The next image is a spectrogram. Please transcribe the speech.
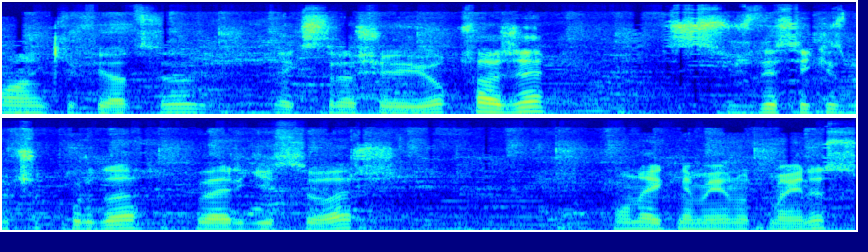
o anki fiyatı ekstra şey yok. Sadece %8,5 burada vergisi var. Onu eklemeyi unutmayınız.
